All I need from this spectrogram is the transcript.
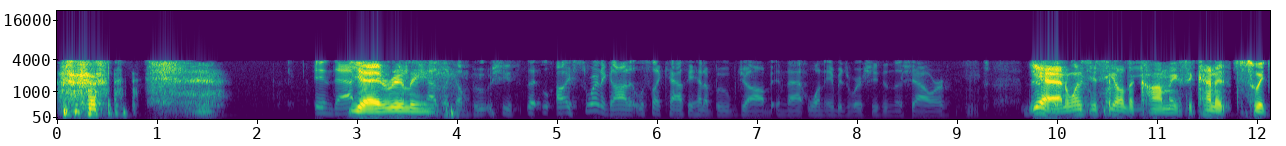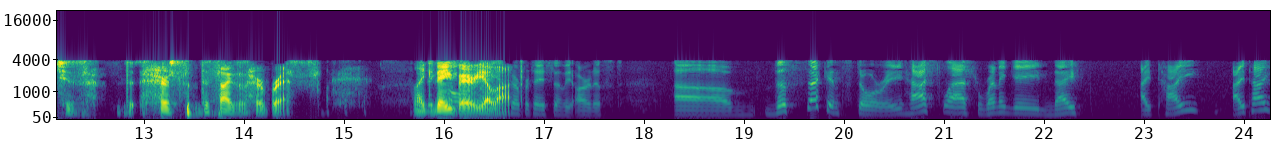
in that, yeah, it really has like a boob. She's. I swear to God, it looks like Cassie had a boob job in that one image where she's in the shower. There's yeah, and once you see all the comics, it kind of switches the, her the size of her breasts. Like they vary a lot. Interpretation of the artist. Um, the second story, hack slash renegade knife, Itai, Itai.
